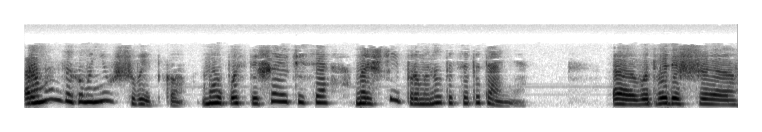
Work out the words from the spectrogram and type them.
Роман загомонів швидко, мов поспішаючися мерщій проминути це питання. Е, от видиш, е,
